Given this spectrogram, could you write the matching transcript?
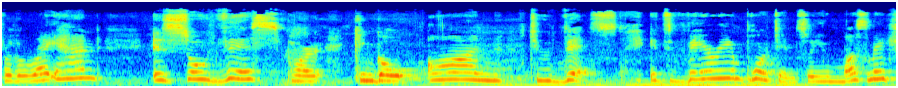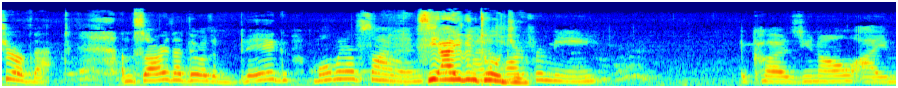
for the right hand is so this part can go on to this. It's very important, so you must make sure of that. I'm sorry that there was a big moment of silence. See, I even told you. for me because you know I'm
